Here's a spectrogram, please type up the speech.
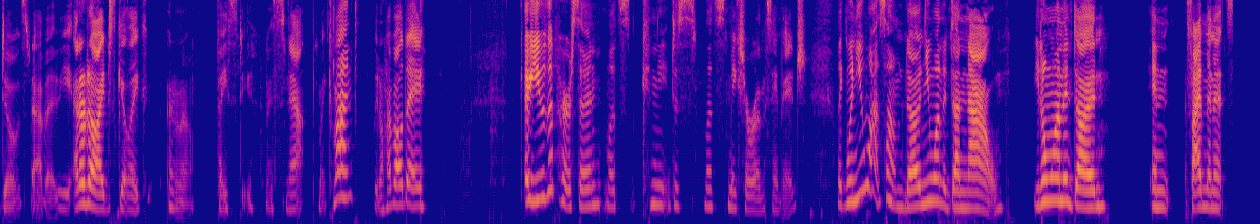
"Don't snap at me." I don't know. I just get like I don't know, feisty. And I snap. I'm like, "Come on, we don't have all day." Are you the person? Let's can you just let's make sure we're on the same page. Like when you want something done, you want it done now. You don't want it done in five minutes,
